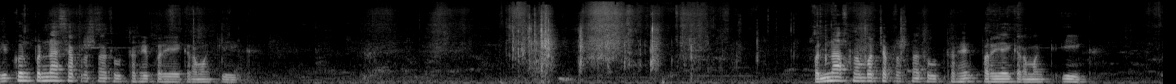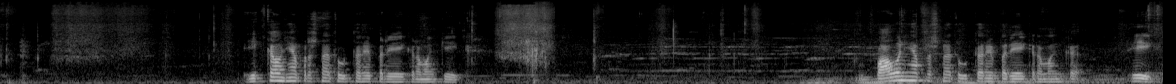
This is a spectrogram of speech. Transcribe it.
एकोणपन्नास ह्या प्रश्नाचं उत्तर हे पर्याय क्रमांक एक. पन्नास नंबरच्या प्रश्नाचं उत्तर हे पर्याय क्रमांक एक. एकावन्न ह्या प्रश्नाचं उत्तर आहे पर्याय क्रमांक एक. बावन्न ह्या प्रश्नाचं उत्तर हे पर्याय क्रमांक एक.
